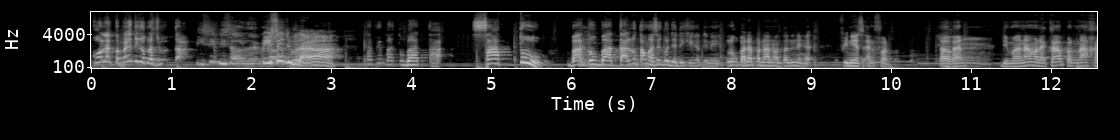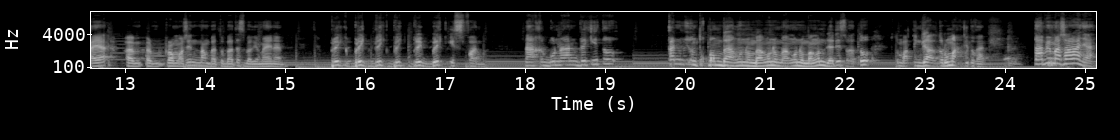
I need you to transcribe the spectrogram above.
Kok laptopnya 13 juta? PC bisa loh. PC juga. Ah. Tapi batu bata satu batu bata. Lu tau gak sih gue jadi inget ini? Lu pada pernah nonton ini nggak? Phineas and Ferb. Tahu kan? Di mana mereka pernah kayak pem- promosi tentang batu bata sebagai mainan. Brick, brick, brick, brick, brick, brick is fun. Nah kegunaan brick itu kan untuk membangun, membangun, membangun, membangun menjadi suatu tempat tinggal, rumah gitu kan. Tapi masalahnya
